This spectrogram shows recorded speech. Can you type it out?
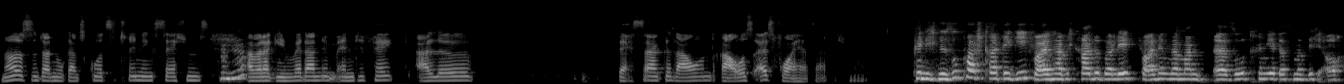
ne, das sind dann nur ganz kurze Trainingssessions, mhm. aber da gehen wir dann im Endeffekt alle besser gelaunt raus als vorher, sag ich mal. Finde ich eine super Strategie. Vor allem habe ich gerade überlegt, vor allem wenn man äh, so trainiert, dass man sich auch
